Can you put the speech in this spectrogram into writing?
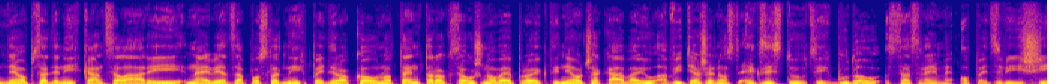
neobsadených kancelárií, najviac za posledných 5 rokov, no tento rok sa už nové projekty neočakávajú a vyťaženosť existujúcich budov sa zrejme opäť zvýši.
